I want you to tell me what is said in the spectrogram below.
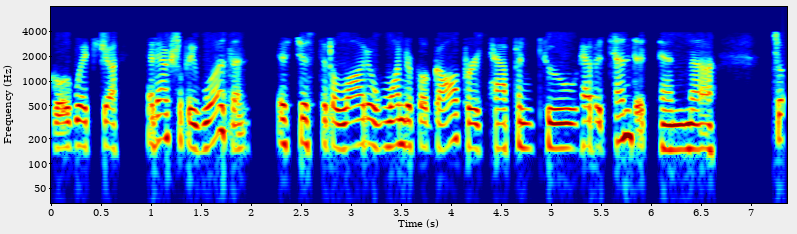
school, which uh, it actually wasn't. It's just that a lot of wonderful golfers happen to have attended, and uh, so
